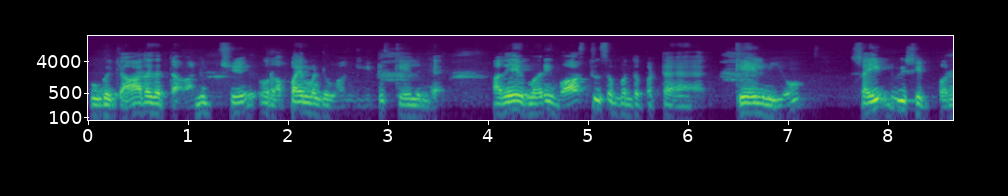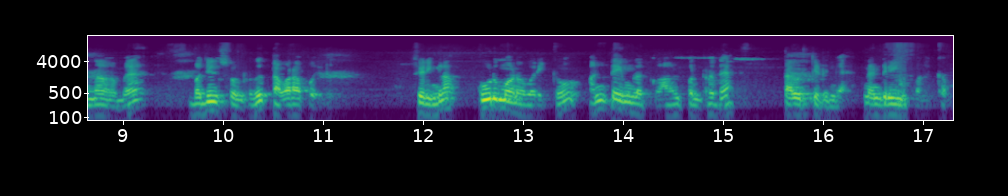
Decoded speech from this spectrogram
உங்கள் ஜாதகத்தை அனுப்பிச்சு ஒரு அப்பாயின்மெண்ட் வாங்கிக்கிட்டு கேளுங்க. அதே மாதிரி வாஸ்து சம்பந்தப்பட்ட கேள்வியும் சைட் விசிட் பண்ணாமல் பதில் சொல்கிறது தவறாக போயிடும். சரிங்களா? கூடுமான வரைக்கும் அன்டைமில் கால் பண்ணுறத தவிர்த்திடுங்க. நன்றி வணக்கம்.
